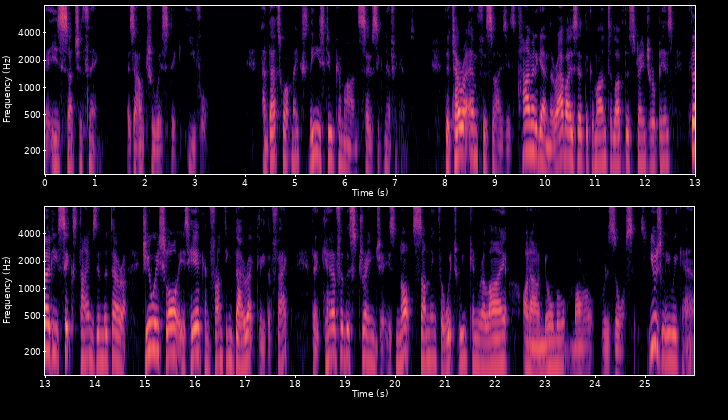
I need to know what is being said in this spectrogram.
There is such a thing as altruistic evil. And that's what makes these two commands so significant. The Torah emphasizes time and again, the rabbi said the command to love the stranger appears 36 times in the Torah. Jewish law is here confronting directly the fact that care for the stranger is not something for which we can rely on our normal moral resources. Usually we can,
